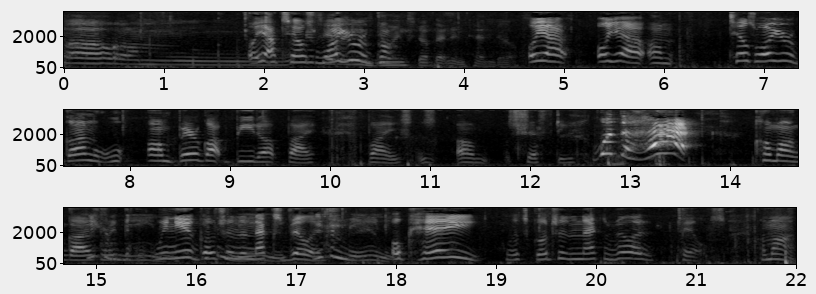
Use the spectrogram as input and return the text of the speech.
Well, um. Oh, yeah, Tails, while you were he's gone- stuff at Nintendo. Oh yeah, oh yeah. Um, Tails, while you were gone, um, Bear got beat up by, by, um, Shifty. What the heck? Come on, guys. He's a We, meanie. we need to go He's to a the next village. He's a meanie. Okay, let's go to the next village, Tails. Come on.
